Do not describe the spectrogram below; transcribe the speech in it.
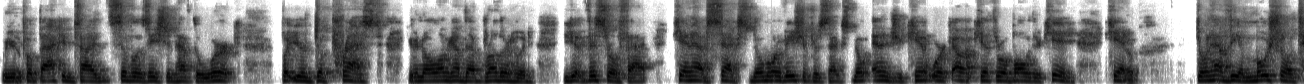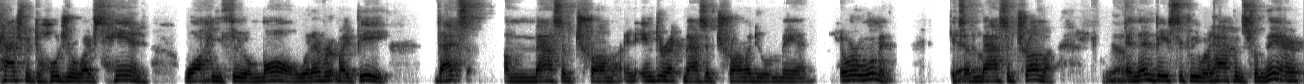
where you're put back inside civilization, have to work, but you're depressed. You no longer have that brotherhood. You get visceral fat, can't have sex, no motivation for sex, no energy, can't work out, can't throw a ball with your kid, can't, yep. don't have the emotional attachment to hold your wife's hand walking through a mall, whatever it might be. That's a massive trauma, an indirect massive trauma to a man or a woman it's yeah. a massive trauma. Yeah. And then basically what happens from there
